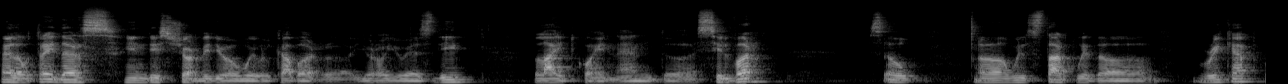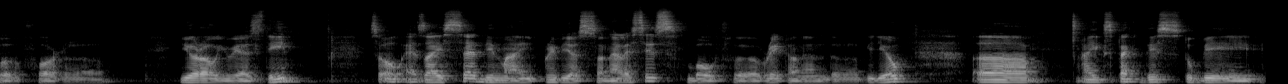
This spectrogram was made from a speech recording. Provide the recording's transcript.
Hello traders, in this short video we will cover uh, Euro USD, Litecoin and uh, silver. So uh, we'll start with a recap uh, for uh, Euro USD. So as I said in my previous analysis, both written and uh, video, uh, I expect this to be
